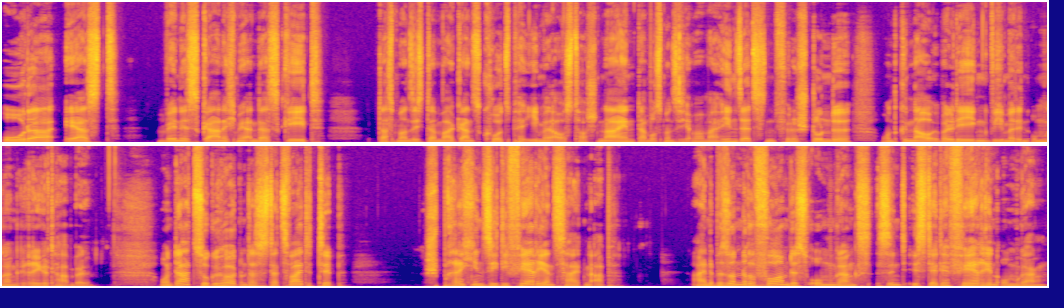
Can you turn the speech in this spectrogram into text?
oder erst, wenn es gar nicht mehr anders geht, dass man sich dann mal ganz kurz per E-Mail austauscht. Nein, da muss man sich aber mal hinsetzen für eine Stunde und genau überlegen, wie man den Umgang geregelt haben will. Und dazu gehört, und das ist der zweite Tipp, sprechen Sie die Ferienzeiten ab. Eine besondere Form des Umgangs sind, ist ja der Ferienumgang.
